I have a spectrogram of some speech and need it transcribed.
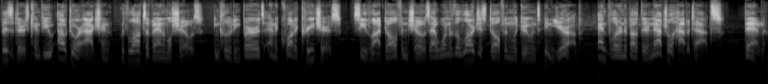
Visitors can view outdoor action with lots of animal shows, including birds and aquatic creatures, see live dolphin shows at one of the largest dolphin lagoons in Europe, and learn about their natural habitats. Then,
